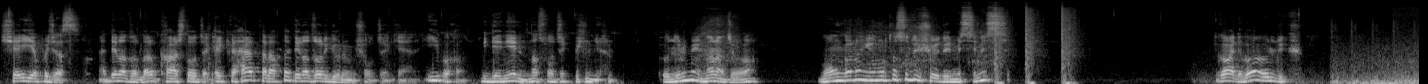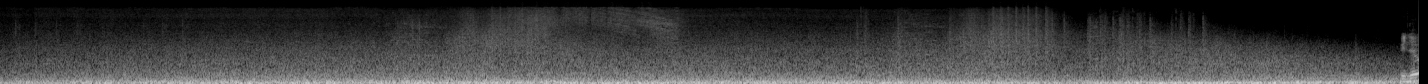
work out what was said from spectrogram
şey yapacağız. Yani dinozorlarım karşıda olacak. Ekran her tarafta dinozor görünmüş olacak yani. İyi bakalım. Bir deneyelim nasıl olacak bilmiyorum. Ölür müyüm lan acaba? Monga'nın yumurtası düşüyor demişsiniz. Galiba öldük. Bir de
